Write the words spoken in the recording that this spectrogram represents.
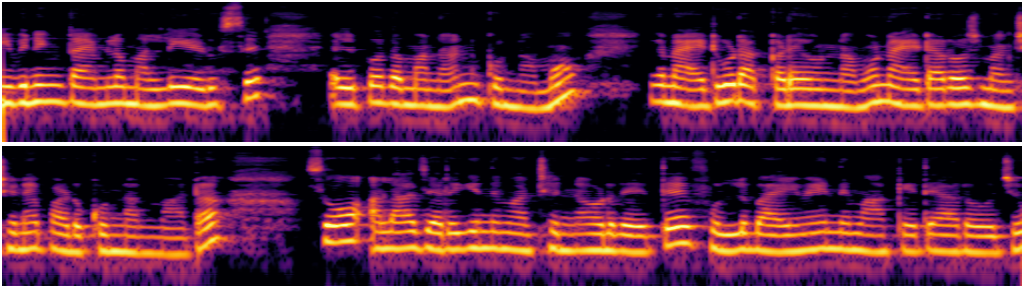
ఈవినింగ్ టైంలో మళ్ళీ ఏడుస్తే వెళ్ళిపోదామని అనుకున్నాము. ఇక నైట్ కూడా అక్కడే ఉన్నాము. నైట్ ఆ రోజు మంచిగానే పడుకుండా అనమాట సో అలా జరిగింది మా చిన్నోడిది అయితే ఫుల్ భయమైంది మాకైతే ఆ రోజు.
